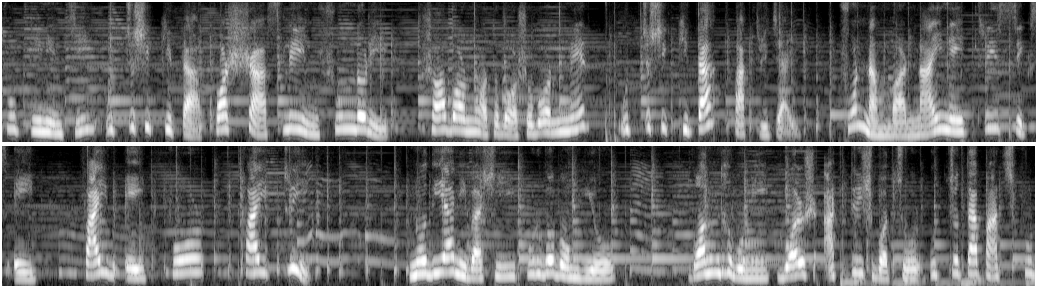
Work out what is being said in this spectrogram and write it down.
ফুট তিন ইঞ্চি, উচ্চশিক্ষিতা, ফর্সা স্লিম সুন্দরী, স্ববর্ণ অথবা অসবর্ণের উচ্চশিক্ষিতা পাত্রী চাই। Phone number nine eight three six eight five eight four five three Nadia নিবাসী পূর্ববঙ্গীয় গন্ধবণিক বয়স আটত্রিশ বছর, উচ্চতা পাঁচ ফুট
